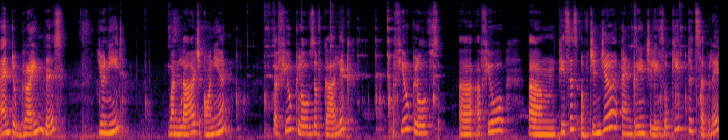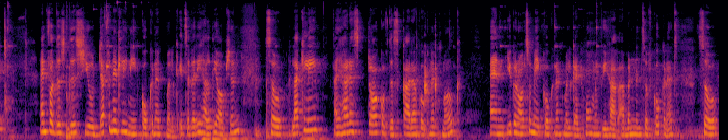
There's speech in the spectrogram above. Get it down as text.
And to grind this, you need one large onion, a few cloves of garlic, a few cloves, uh, a few um, pieces of ginger and green chili. So keep it separate. And for this dish, you definitely need coconut milk. It's a very healthy option. So luckily, I had a stock of this Kara coconut milk. And you can also make coconut milk at home if you have abundance of coconuts. So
